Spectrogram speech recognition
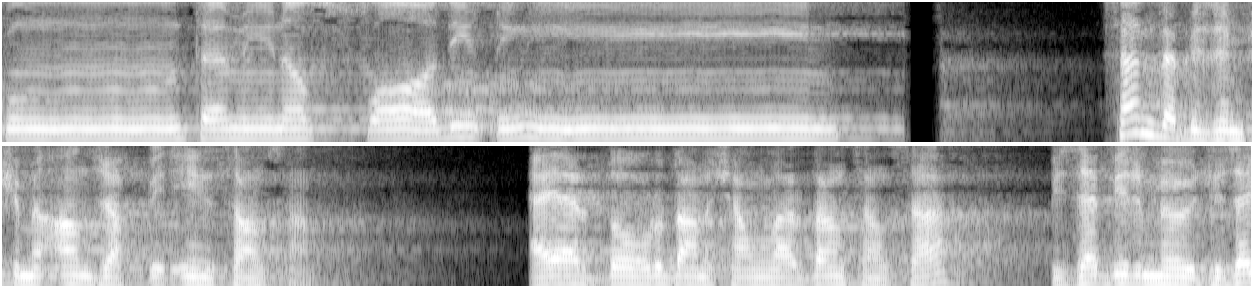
kuntə minəs-sadiqin. Sən də bizim kimi ancaq bir insansan. Əgər doğru danışanlardansansa, bizə bir möcüzə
